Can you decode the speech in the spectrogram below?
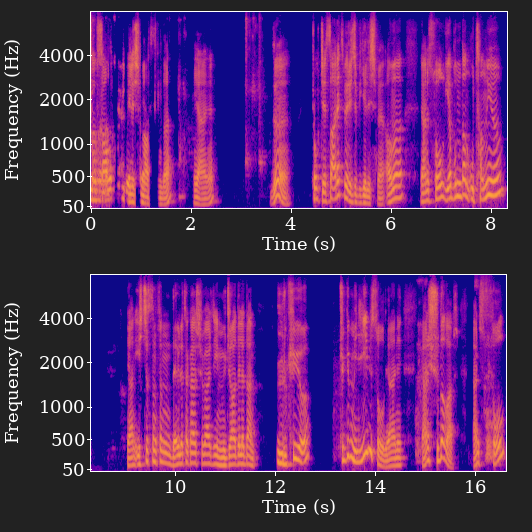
Çok sağlıklı bir gelişme aslında. Yani. Değil mi? Çok cesaret verici bir gelişme. Ama yani sol ya bundan utanıyor. Yani işçi sınıfının devlete karşı verdiği mücadeleden ürküyor. Çünkü milli bir sol yani. Yani şu da var. Yani sol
